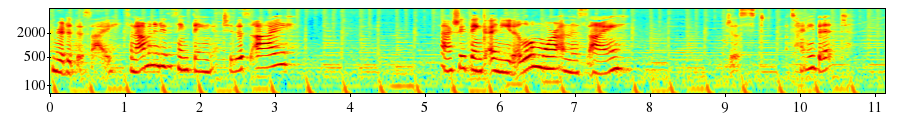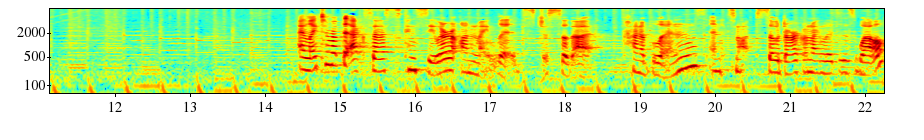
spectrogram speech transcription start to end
compared to this eye. So now I'm gonna do the same thing to this eye. I actually think I need a little more on this eye, just a tiny bit. I like to rub the excess concealer on my lids just so that kind of blends and it's not so dark on my lids as well.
